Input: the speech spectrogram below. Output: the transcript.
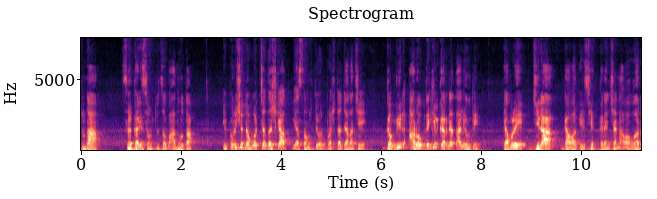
जुना सहकारी संस्थेचा वाद होता. एकोणीसशे नव्वदच्या दशकात या संस्थेवर भ्रष्टाचाराचे गंभीर आरोप देखील करण्यात आले होते. त्यामुळे जिरा गावातील शेतकऱ्यांच्या नावावर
